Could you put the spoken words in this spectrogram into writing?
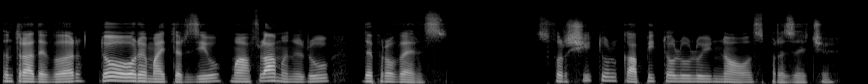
Într-adevăr, două ore mai târziu mă aflam în Rue de Provence. Sfârșitul capitolului 19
